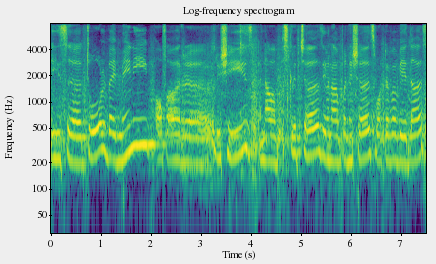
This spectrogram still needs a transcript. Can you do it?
is uh, told by many of our uh, rishis and our scriptures, even our Upanishads, whatever Vedas.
